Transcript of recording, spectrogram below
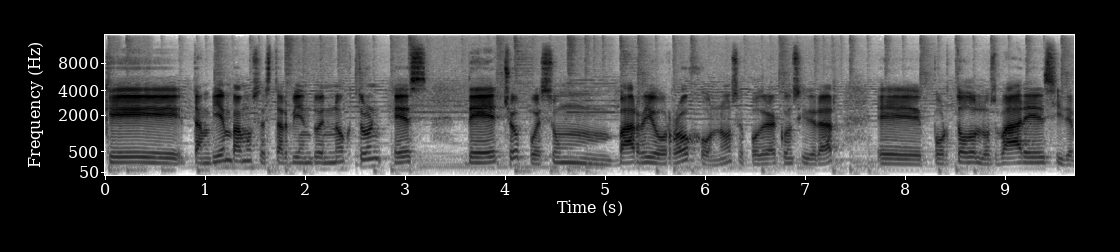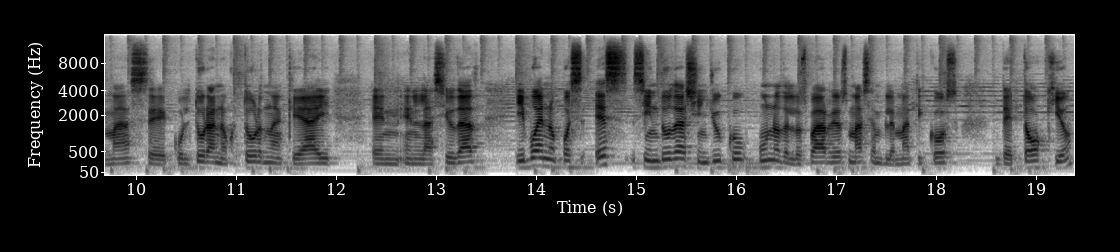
que también vamos a estar viendo en Nocturne, es de hecho pues un barrio rojo, ¿no? Se podría considerar eh, por todos los bares y demás eh, cultura nocturna que hay en, la ciudad. Y bueno, pues es sin duda Shinjuku uno de los barrios más emblemáticos de Tokio.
